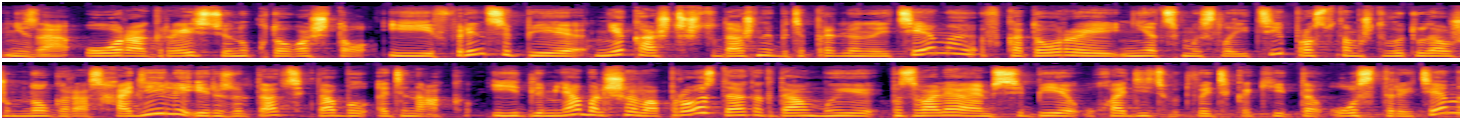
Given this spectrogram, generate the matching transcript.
не знаю, ор, агрессию, ну кто во что. И, в принципе, мне кажется, что должны быть определенные темы, в которые нет смысла идти идти, просто потому что вы туда уже много раз ходили, и результат всегда был одинаковый. И для меня большой вопрос, да, когда мы позволяем себе уходить вот в эти какие-то острые темы,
